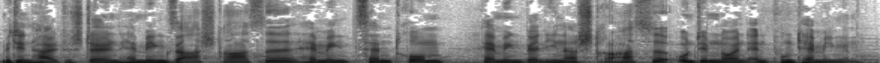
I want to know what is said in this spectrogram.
mit den Haltestellen Hemming-Saarstraße, Hemming-Zentrum, Hemming-Berliner Straße und dem neuen Endpunkt Hemmingen.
